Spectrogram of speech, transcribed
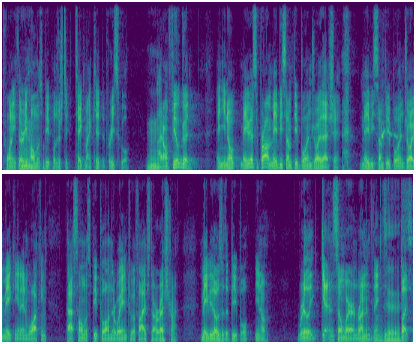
20, 30 mm. homeless people just to take my kid to preschool. Mm. I don't feel good. And you know, maybe that's a problem. Maybe some people enjoy that shit. maybe some people enjoy making it and walking past homeless people on their way into a five star restaurant. Maybe those are the people, you know, really getting somewhere and running things. Yes. But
